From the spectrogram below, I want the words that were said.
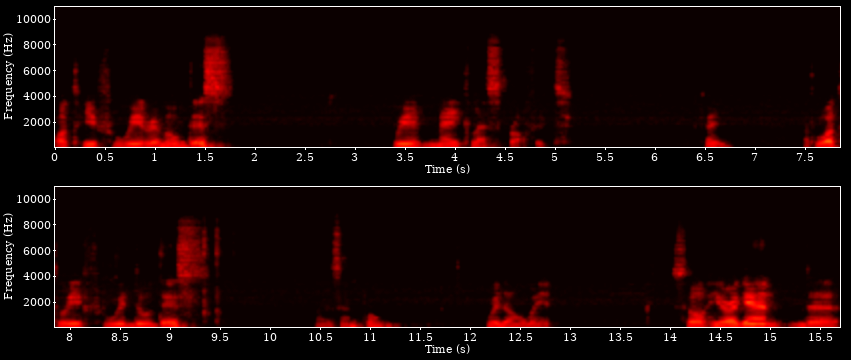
what if we remove this? We make less profit. Okay, but what if we do this, for example, we don't win. So here again, the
